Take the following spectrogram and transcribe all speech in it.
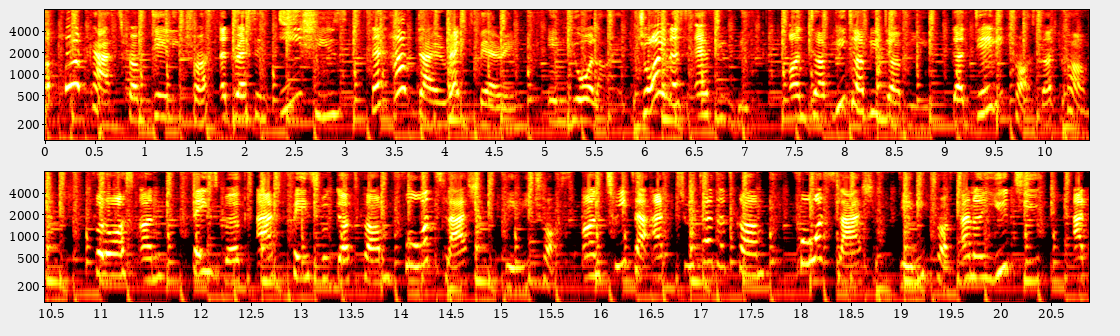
a podcast from Daily Trust addressing issues that have direct bearing in your life. Join us every week on www.dailytrust.com. Follow us on Facebook at facebook.com forward slash daily trust, on Twitter at twitter.com forward slash daily trust, and on YouTube at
